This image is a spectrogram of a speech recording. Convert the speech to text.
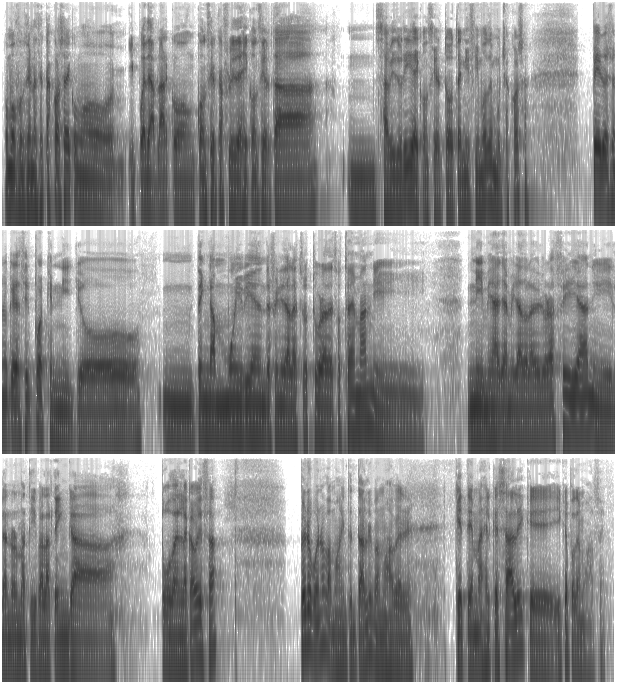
cómo funcionan ciertas cosas y, cómo, y puede hablar con, cierta fluidez y con cierta mm, sabiduría y con cierto tecnicismo de muchas cosas. Pero eso no quiere decir pues que ni yo mm, tenga muy bien definida la estructura de estos temas, ni, ni me haya mirado la bibliografía, ni la normativa la tenga toda en la cabeza. Pero bueno, vamos a intentarlo y vamos a ver qué tema es el que sale y qué, y qué podemos hacer.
